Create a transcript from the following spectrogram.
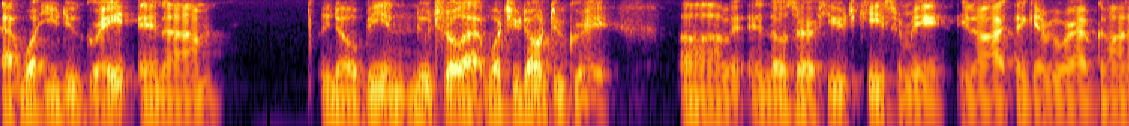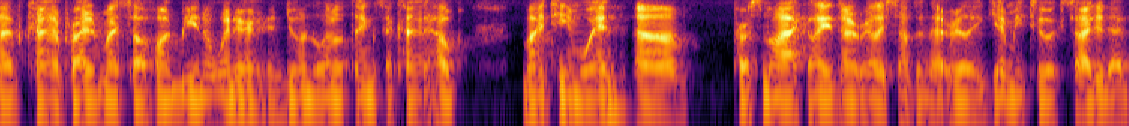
at what you do great, and um, you know, being neutral at what you don't do great. Um, and those are huge keys for me. You know, I think everywhere I've gone, I've kind of prided myself on being a winner and doing the little things that kind of help my team win. Um, personal accolades aren't really something that really get me too excited. I'd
